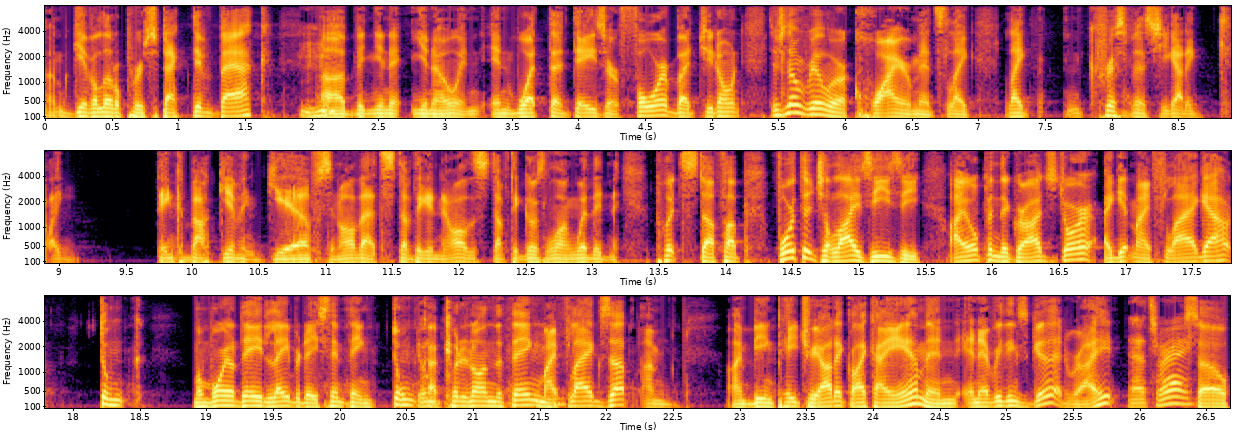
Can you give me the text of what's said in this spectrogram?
um, give a little perspective back. Mm-hmm. Uh, but you know, you know, and, and what the days are for. But you don't. There's no real requirements like like Christmas. You got to like think about giving gifts and all that stuff. And all the stuff that goes along with it. And put stuff up. Fourth of July is easy. I open the garage door. I get my flag out. Dunk. Memorial Day, Labor Day, same thing. Dunk. I put it on the thing. My flag's up. I'm I'm being patriotic like I am, and and everything's good, right? That's right. So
